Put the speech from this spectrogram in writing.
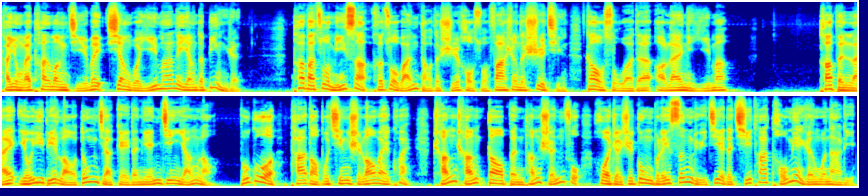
他用来探望几位像我姨妈那样的病人。他把做弥撒和做晚祷的时候所发生的事情告诉我的奥莱尼姨妈。他本来有一笔老东家给的年金养老，不过他倒不轻视捞外快，常常到本堂神父或者是贡布雷僧侣界的其他头面人物那里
